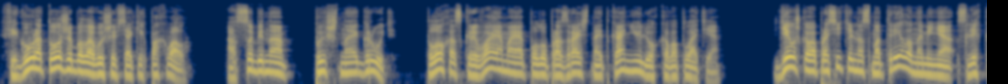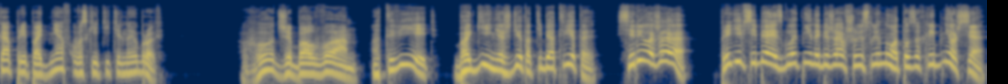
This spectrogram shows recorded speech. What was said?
Фигура тоже была выше всяких похвал. Особенно пышная грудь, плохо скрываемая полупрозрачной тканью легкого платья. Девушка вопросительно смотрела на меня, слегка приподняв восхитительную бровь. «Вот же болван! Ответь! Богиня ждет от тебя ответа! Сережа! Приди в себя и сглотни набежавшую слюну, а то захлебнешься!»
